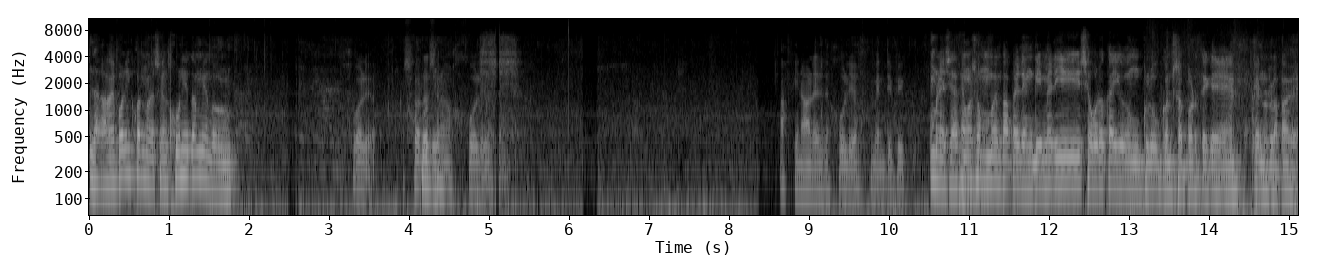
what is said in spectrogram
¿La Gamepolis cuando es? ¿En junio también o...? Julio. Suele ser Julio. en julio, sí. A finales de julio, 20 y pico. Hombre, si hacemos un buen papel en Gamery, seguro que hay un club con soporte que, que nos lo pague.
